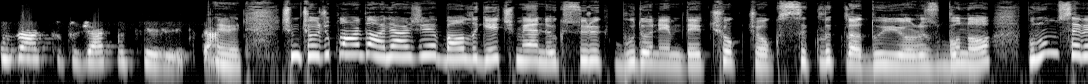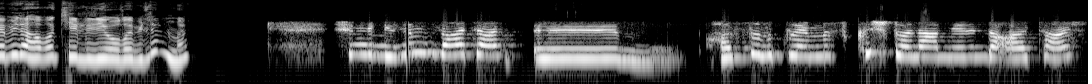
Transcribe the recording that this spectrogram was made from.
uzak tutacak bu kirlilikten. Evet. Şimdi çocuklarda alerjiye bağlı geçmeyen öksürük bu dönemde çok çok sıklıkla duyuyoruz bunu. Bunun sebebi de hava kirliliği olabilir mi? Şimdi bizim zaten e, hastalıklarımız kış dönemlerinde artar,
